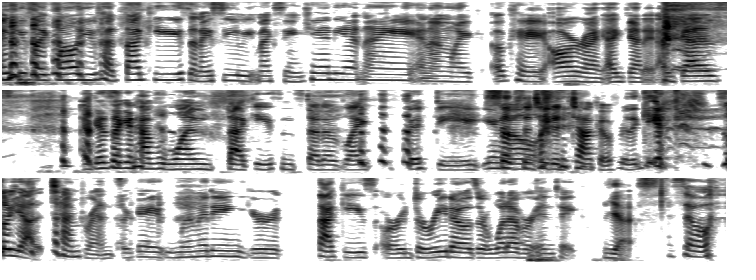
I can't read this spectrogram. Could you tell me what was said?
And he's like, well, you've had Takis and I see you eat Mexican candy at night. And I'm like, okay, all right, I get it. I guess I guess I can have one Takis instead of like 50, you know. substituted taco for the candy so yeah, temperance, okay? Limiting your Takis or Doritos or whatever intake. Yes So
